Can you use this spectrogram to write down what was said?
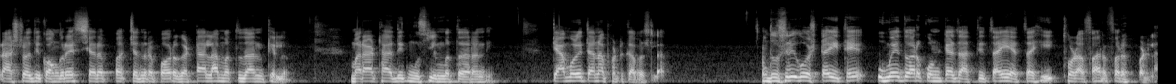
राष्ट्रवादी काँग्रेस शरद प चंद्र पवार गटाला मतदान केलं मराठा अधिक मुस्लिम मतदारांनी. त्यामुळे त्यांना फटका बसला. दुसरी गोष्ट इथे उमेदवार कोणत्या जातीचा आहे याचाही थोडाफार फरक पडला.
